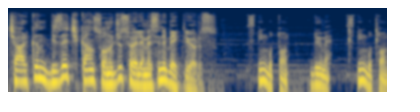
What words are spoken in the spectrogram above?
çarkın bize çıkan sonucu söylemesini bekliyoruz. Spin buton. Düğme. Spin buton.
